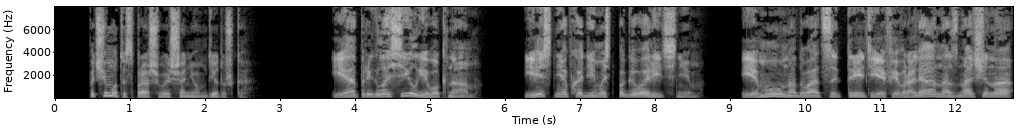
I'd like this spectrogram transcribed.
— Почему ты спрашиваешь о нем, дедушка? — Я пригласил его к нам. Есть необходимость поговорить с ним. — Ему на 23 февраля назначена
